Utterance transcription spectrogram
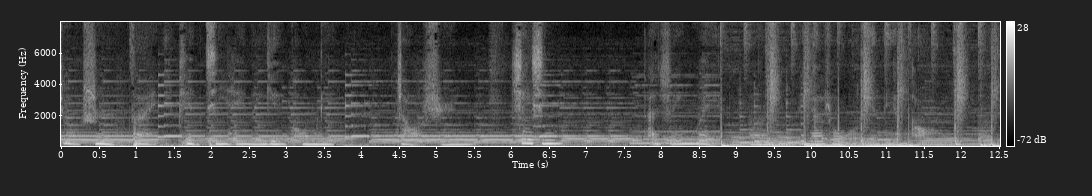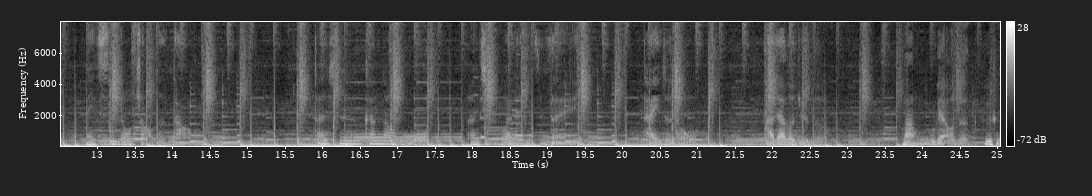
就是在一片漆黑的夜空里找寻星星但是因为嗯应该说我眼力很好每次都找得到但是看到我很奇怪的一直在抬着头大家都觉得蛮无聊的。呵呵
